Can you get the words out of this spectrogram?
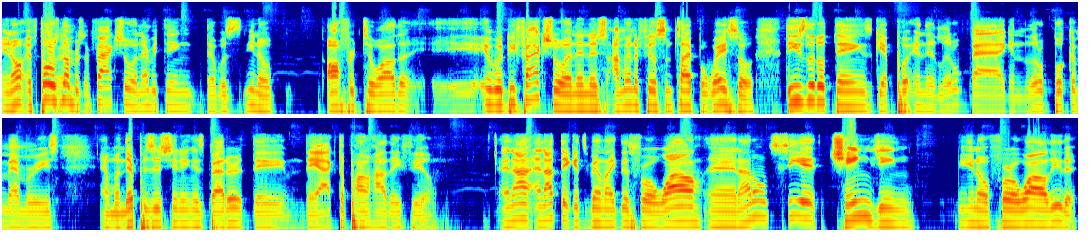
You know, if those Right. numbers are factual and everything that was, you know, offered to all the, it would be factual, and then I'm gonna feel some type of way. So these little things get put in their little bag and the little book of memories, and when their positioning is better, they they act upon how they feel. And I and I think it's been like this for a while, and I don't see it changing, you know, for a while either.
